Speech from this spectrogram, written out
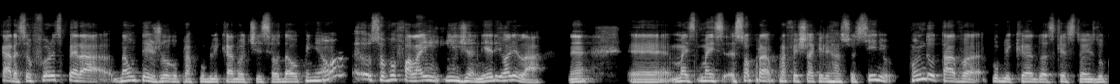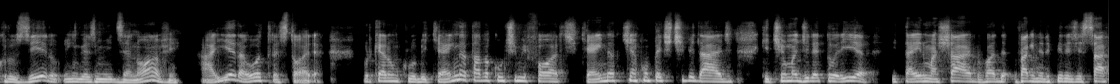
Cara, se eu for esperar não ter jogo para publicar notícia ou dar opinião, eu só vou falar em, em janeiro e olhe lá. Né? É, mas, mas só para fechar aquele raciocínio, quando eu estava publicando as questões do Cruzeiro em 2019, aí era outra história porque era um clube que ainda estava com um time forte, que ainda tinha competitividade, que tinha uma diretoria, Itair Machado, Wagner Pires de Sá,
